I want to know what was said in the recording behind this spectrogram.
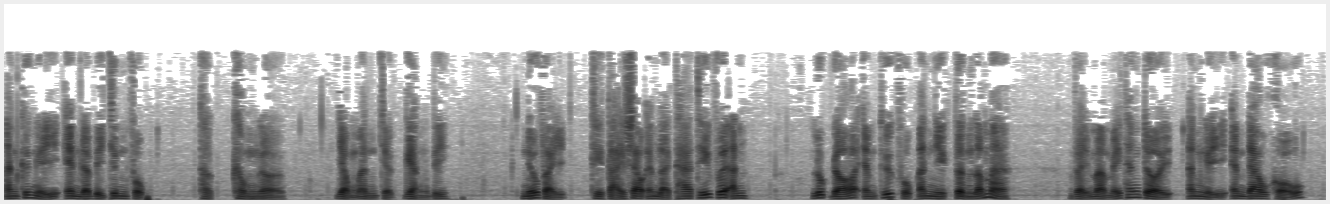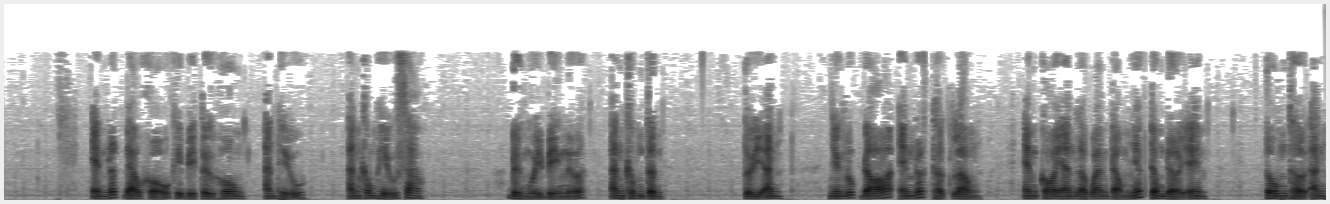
anh cứ nghĩ em đã bị chinh phục. Thật không ngờ, giọng anh chợt gằn đi. Nếu vậy, thì tại sao em lại tha thiết với anh? Lúc đó em thuyết phục anh nhiệt tình lắm mà. Vậy mà mấy tháng trời, anh nghĩ em đau khổ. Em rất đau khổ khi bị từ hôn, anh hiểu. Anh không hiểu sao? Đừng ngụy biện nữa, anh không tin. Tùy anh, nhưng lúc đó em rất thật lòng. Em coi anh là quan trọng nhất trong đời em. Tôn thờ anh,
